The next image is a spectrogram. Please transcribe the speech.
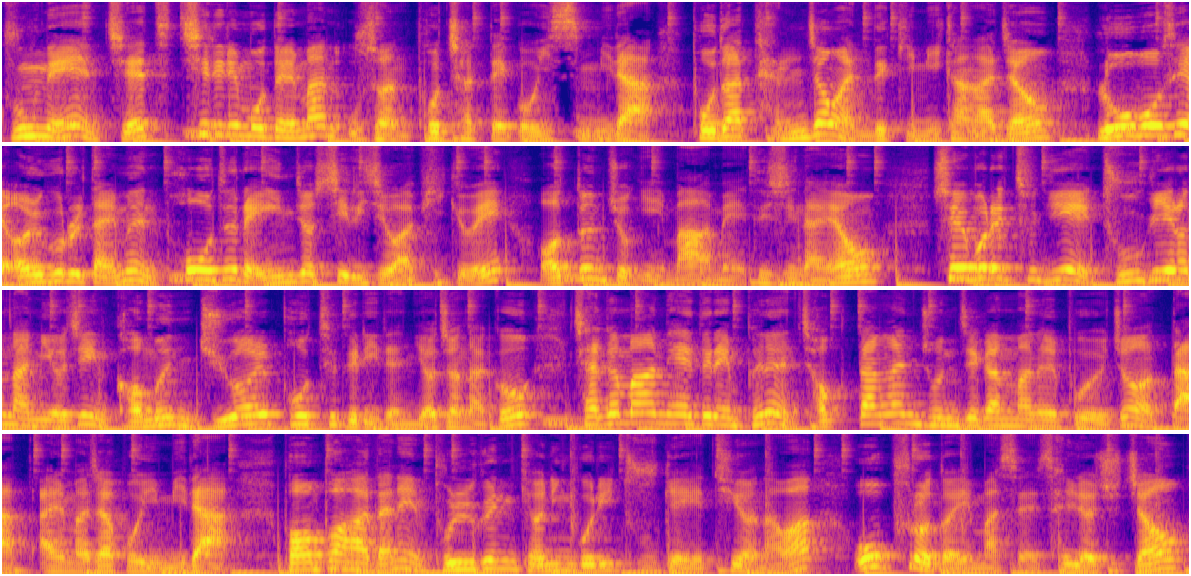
국내엔 Z71 모델만 우선 포착되고 있습니다. 보다 단정한 느낌이 강하죠. 로봇의 얼굴을 닮은 포드 레인저 시리즈와 비교해 어떤 쪽이 마음에 드시나요? 쉐보레 특유의 두 개로 나뉘어진 검은 dual port 그릴은 여전하고 자그마한 헤드램프는 적당한 존재감만을 보여줘 딱 알맞아 보입니다. 범퍼 하단엔 붉은 견인고리 두 개가 튀어나와 off-roader의 맛을 살려주죠.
